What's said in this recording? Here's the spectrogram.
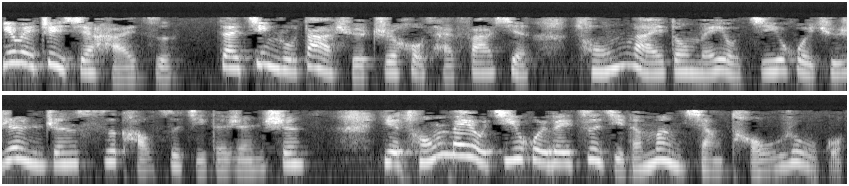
因为这些孩子在进入大学之后才发现，从来都没有机会去认真思考自己的人生，也从没有机会为自己的梦想投入过。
